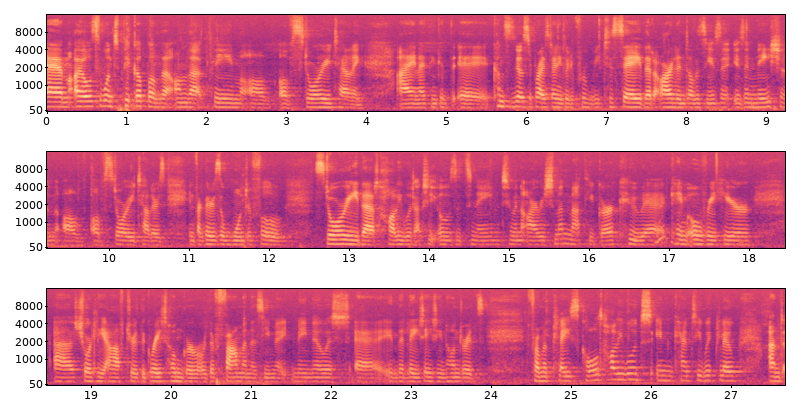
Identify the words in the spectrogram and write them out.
Um, I also want to pick up on that on that theme of, of storytelling. And I think it uh, comes as no surprise to anybody for me to say that Ireland obviously is a, is a nation of, of storytellers. In fact, there is a wonderful story that Hollywood actually owes its name to an Irishman, Matthew Girk, who uh, came over here uh, shortly after the Great Hunger or the famine, as you may, may know it, uh, in the late 1800s, from a place called Hollywood in County Wicklow, and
